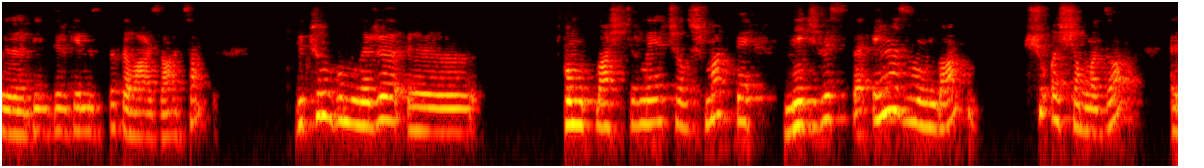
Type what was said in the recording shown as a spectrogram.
e, bildirgemizde de var zaten. Bütün bunları e, somutlaştırmaya çalışmak ve mecliste en azından şu aşamada e,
